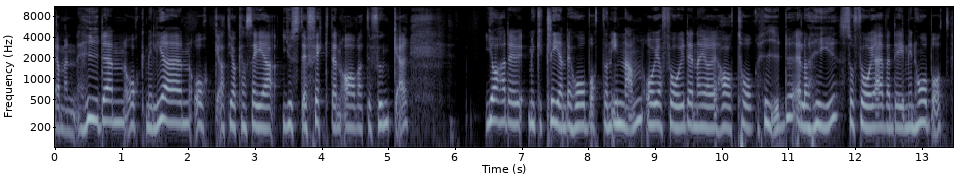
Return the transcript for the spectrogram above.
ja, men, huden och miljön och att jag kan säga just effekten av att det funkar. Jag hade mycket kliande hårbotten innan och jag får ju det när jag har torr hud eller hy så får jag även det i min hårbott.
